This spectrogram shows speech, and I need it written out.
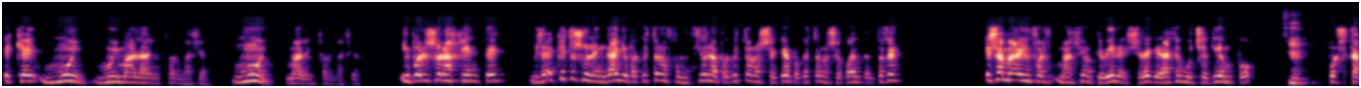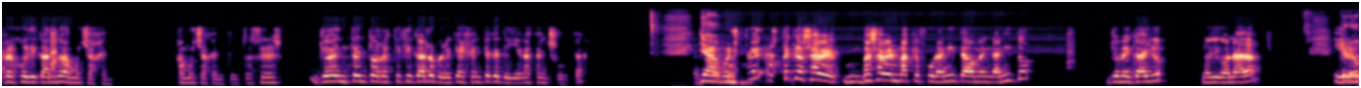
es que hay muy, muy mala información, muy mala información. Y por eso la gente dice, es que esto es un engaño, porque esto no funciona, porque esto no sé qué, porque esto no sé cuánto. Entonces, esa mala información que viene, se ve que hace mucho tiempo, pues está perjudicando a mucha gente, a mucha gente. Entonces, yo intento rectificarlo, pero es que hay gente que te llega hasta insultar. Ya, bueno. Usted, usted que sabe, va a saber más que fulanita o menganito, yo me callo, no digo nada, pero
